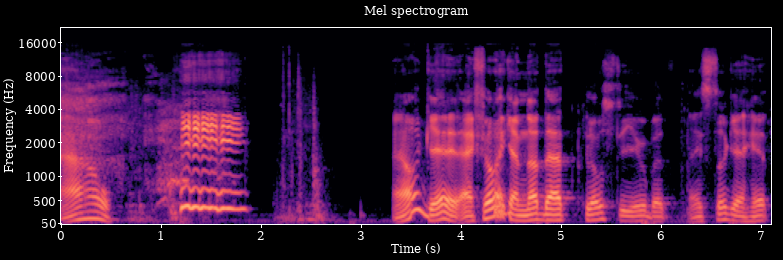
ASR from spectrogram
Ow. I don't get it. I feel like I'm not that close to you, but I still get hit.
